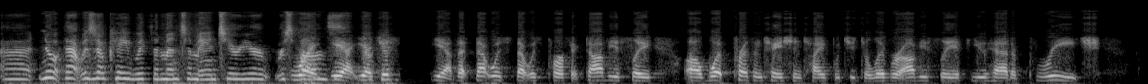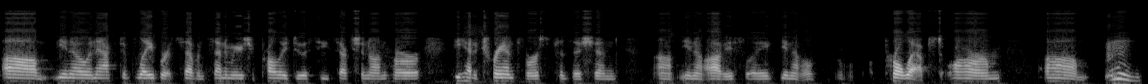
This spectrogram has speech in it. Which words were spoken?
Uh, no, that was okay with the mentum anterior response. Right. Yeah. Yeah. Okay. Just yeah, that, that was that was perfect. Obviously, uh, what presentation type would you deliver? Obviously, if you had a breech, um, you know, an active labor at seven centimeters, you'd probably do a C-section on her. If you had a transverse position, um, you know, obviously, you know, prolapsed arm. Um,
